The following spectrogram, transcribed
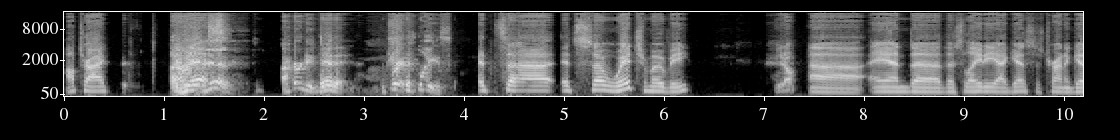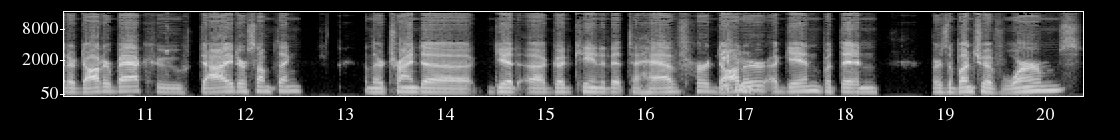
I'll try. I already yes, did. I already did did. it. Britt, please. It's uh it's a witch movie Yep. Uh, and uh, this lady, I guess, is trying to get her daughter back who died or something. And they're trying to get a good candidate to have her daughter again, but then there's a bunch of worms.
